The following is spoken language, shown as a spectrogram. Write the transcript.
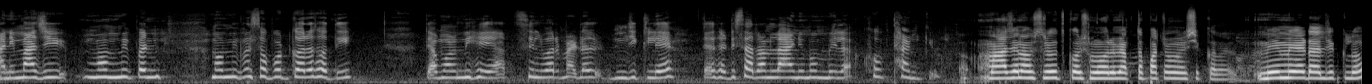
आणि माझी मम्मी पण मम्मी पण सपोर्ट करत होती. त्यामुळे मी हे सिल्वर मेडल जिंकले. त्यासाठी सरांना आणि मम्मीला खूप थँक्यू माझं नाव श्रीयुत कोश मोरे मी आत्ता पाचव्या शिकत आहे. मी मेडल जिंकलो.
